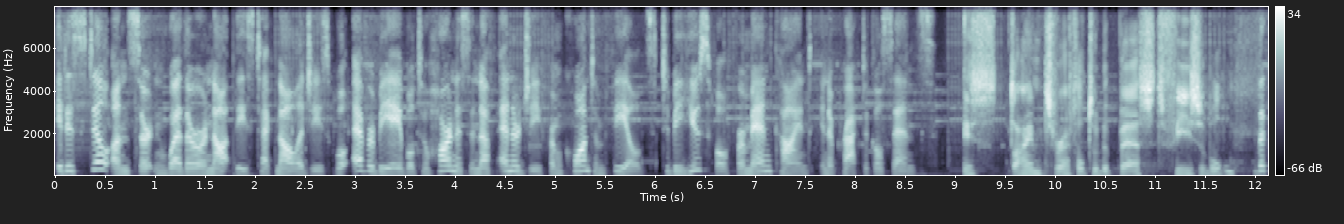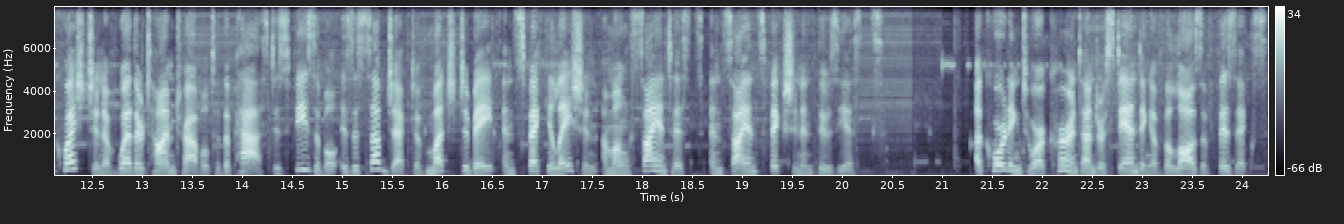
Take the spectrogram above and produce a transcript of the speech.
it is still uncertain whether or not these technologies will ever be able to harness enough energy from quantum fields to be useful for mankind in a practical sense. Is time travel to the past feasible? The question of whether time travel to the past is feasible is a subject of much debate and speculation among scientists and science fiction enthusiasts. According to our current understanding of the laws of physics,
